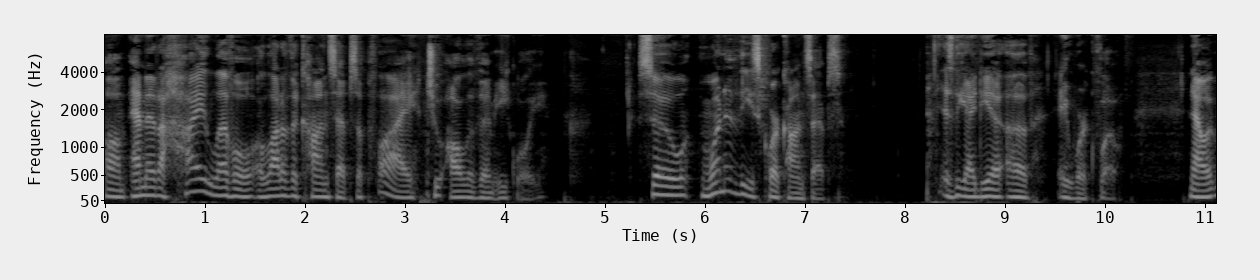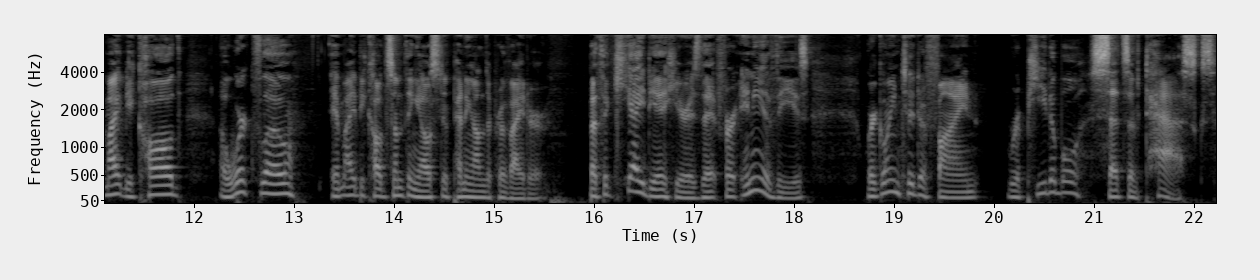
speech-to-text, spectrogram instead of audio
Um, and at a high level, a lot of the concepts apply to all of them equally. So, one of these core concepts is the idea of a workflow. Now, it might be called a workflow, it might be called something else depending on the provider. But the key idea here is that for any of these, we're going to define repeatable sets of tasks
